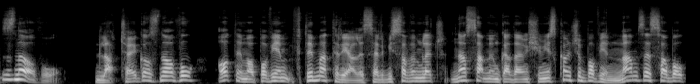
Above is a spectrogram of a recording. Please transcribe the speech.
Znowu. Dlaczego znowu? O tym opowiem w tym materiale serwisowym, lecz na samym gadaniu się nie skończy, bowiem mam ze sobą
